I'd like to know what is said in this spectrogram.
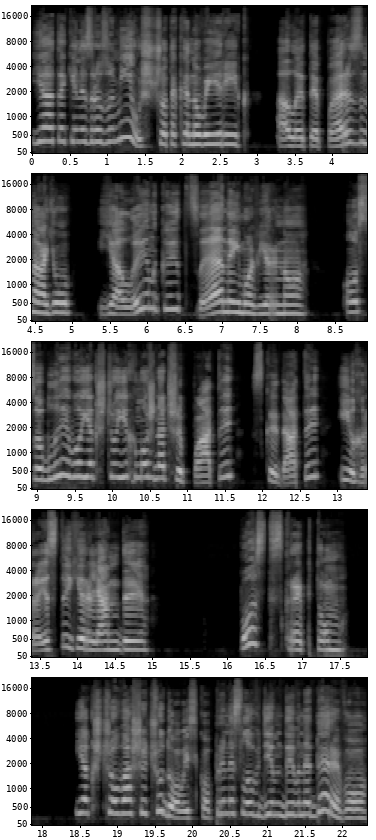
Я так і не зрозумів, що таке новий рік, але тепер знаю. Ялинки це неймовірно. Особливо, якщо їх можна чіпати, скидати і гризти гірлянди. Постскриптум. Якщо ваше чудовисько принесло в дім дивне дерево,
